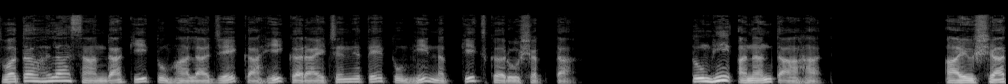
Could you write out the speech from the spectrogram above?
स्वतःला सांगा की तुम्हाला जे काही करायचे ते तुम्ही नक्कीच करू शकता. तुम्ही अनंत आहात. आयुष्यात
